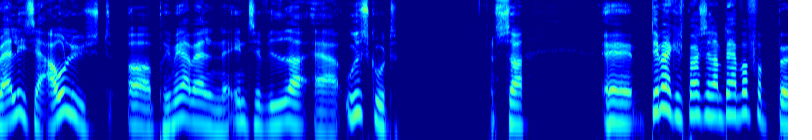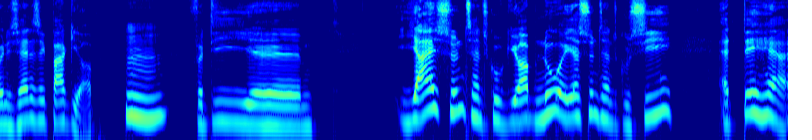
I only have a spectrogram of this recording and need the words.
rallies er aflyst, og primærvalgene indtil videre er udskudt. Så øh, det, man kan spørge sig om, det er, hvorfor Bernie Sanders ikke bare giver op. Mm. Fordi øh, jeg synes, han skulle give op nu, og jeg synes, han skulle sige, at det her,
